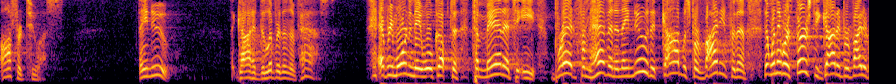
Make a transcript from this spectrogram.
offered to us. They knew that God had delivered them in the past. Every morning they woke up to, to manna to eat, bread from heaven, and they knew that God was providing for them. That when they were thirsty, God had provided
